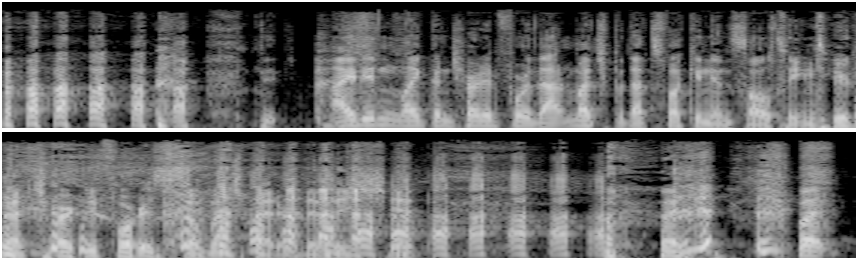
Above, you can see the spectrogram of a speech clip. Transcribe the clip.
I didn't like Uncharted 4 that much, but that's fucking insulting, dude. Uncharted 4 is so much better than this shit. but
